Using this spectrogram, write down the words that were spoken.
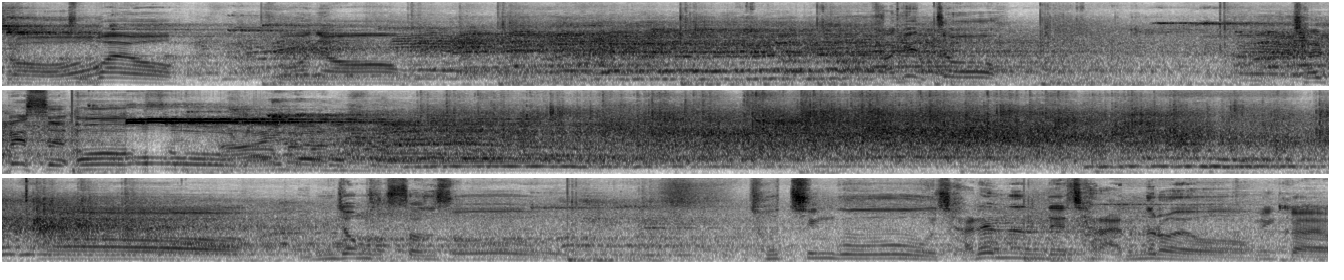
자, 좁아요. 조원영. 가겠죠. 잘 뺐어요. 어, 오, 아, 라인 밟았네요. 어, 임정석 선수. 저 친구 잘했는데 잘 안 늘어요. 그러니까요.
